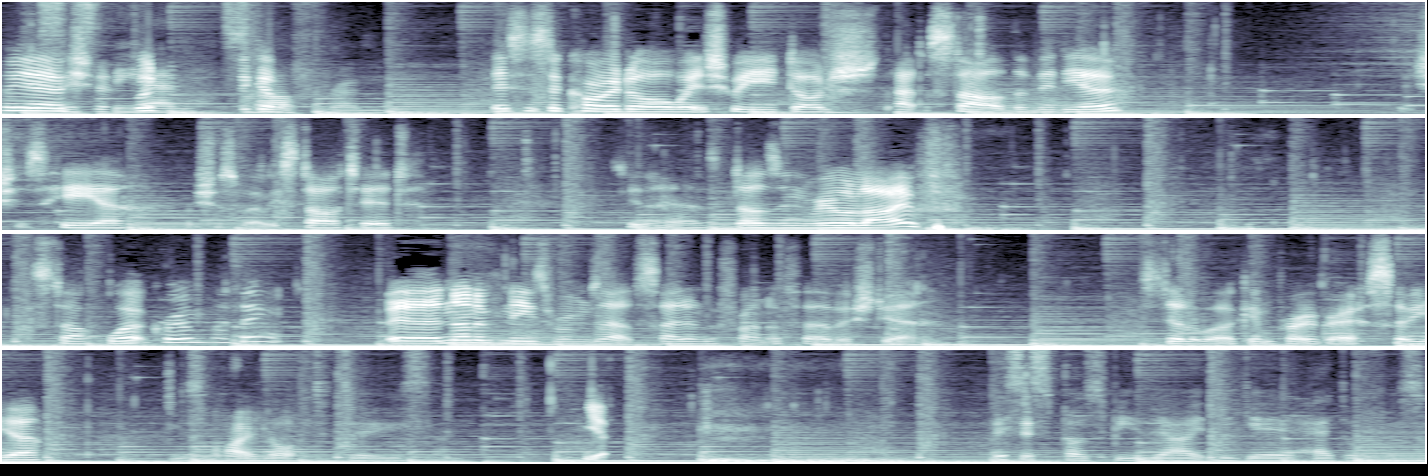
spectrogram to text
Oh, yeah, we this is should- the we- um, we staff room. This is the corridor which we dodged at the start of the video, which is here, which is where we started. You know, as it does in real life. Staff workroom, I think. Uh, none of these rooms outside and the front are furbished yet. Still a work in progress, so yeah. There's quite a lot to do. So. Yep. This is supposed to be the, like, the year head office.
